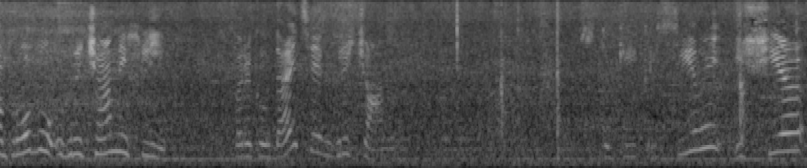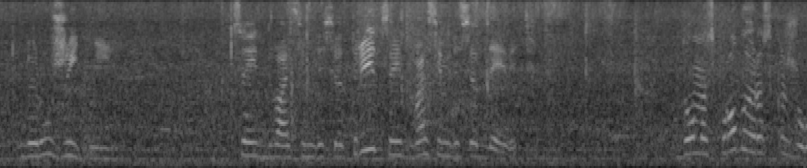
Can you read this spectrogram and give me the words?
на пробу гречаний хліб. Перекладається як гречаний. Ось такий красивий. І ще беру житній. Цей 2,73, цей 2,79. Дома спробую розкажу.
